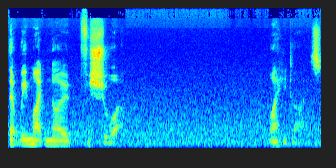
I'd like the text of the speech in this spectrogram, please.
that we might know for sure why he dies.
